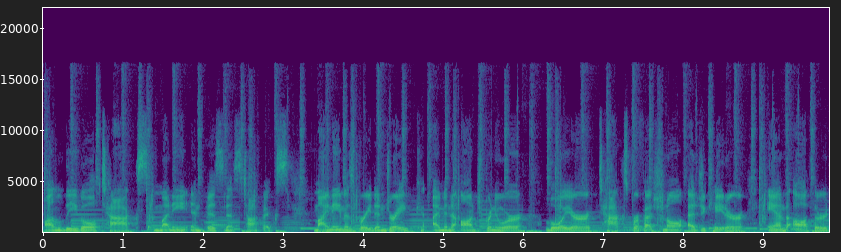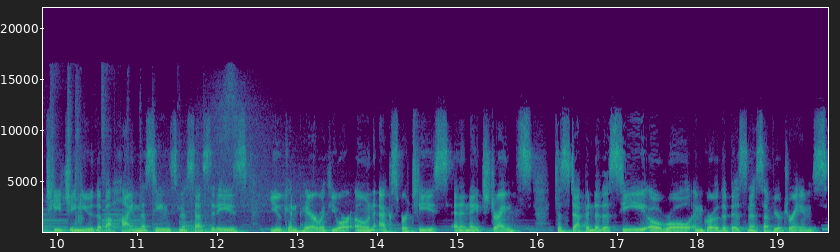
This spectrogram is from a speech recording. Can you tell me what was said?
on legal, tax, money, and business topics. My name is Braden Drake. I'm an entrepreneur, lawyer, tax professional, educator, and author teaching you the behind the scenes necessities you can pair with your own expertise and innate strengths to step into the CEO role and grow the business of your dreams.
